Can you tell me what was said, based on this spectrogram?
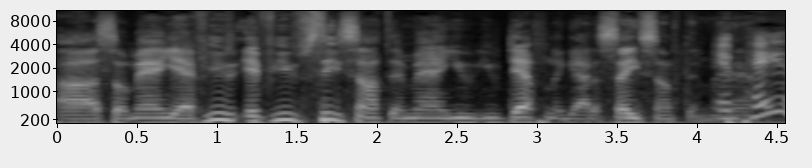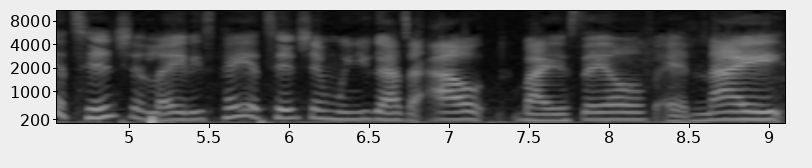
Uh, so man, yeah, if you if you see something, man, you you definitely got to say something, man. and pay attention, ladies. Pay attention when you guys are out by yourself at night.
